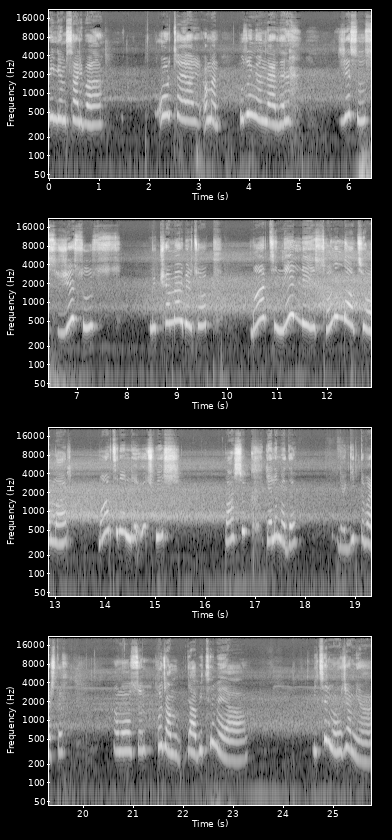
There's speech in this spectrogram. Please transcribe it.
William Saliba. Ortaya aman uzun gönderdi. Jesus, Jesus. Mükemmel bir top. Martinelli sonunda atıyorlar. Martinelli 3-1. Başlık gelemedi. Ya gitti başlık. Ama olsun. Hocam ya bitirme ya. Bitirme hocam ya.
